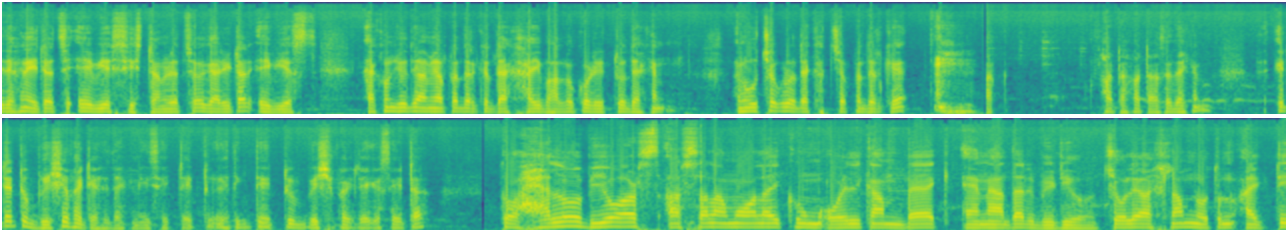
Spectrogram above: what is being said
এই দেখেন, এটা হচ্ছে এবিএস সিস্টেম এটা হচ্ছে গাড়িটার এবিএস এখন যদি আমি আপনাদেরকে দেখাই ভালো করে একটু দেখেন, আমি উচ্চ করে দেখাচ্ছি আপনাদেরকে। ফাটা ফাটা আছে, দেখেন। এটা একটু বেশি ফাইটে আছে, দেখেন, এই সাইডটা একটু, এদিক দিয়ে একটু বেশি ফাইটে গেছে এটা। তো হ্যালো ভিউয়ার্স আসসালামু আলাইকুম ওয়েলকাম ব্যাক অ্যান আদার ভিডিও চলে আসলাম নতুন একটি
